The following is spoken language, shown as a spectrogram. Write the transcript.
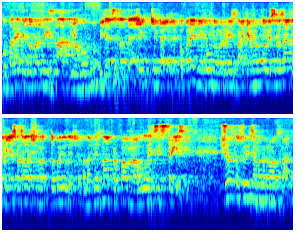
Попередньо номерний знак в нього був біля цитаделі. Чек- Чекайте, попередньо був номерний знак. Я не готовий сказати, мені сказали, що доповіли, що номерний знак пропав на вулиці Стрийській. Що стосується номерного знаку,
